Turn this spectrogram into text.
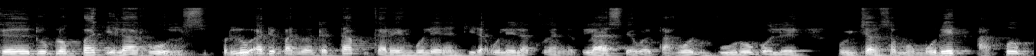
Ke-24 ialah rules. Perlu ada panduan tetap perkara yang boleh dan tidak boleh lakukan di kelas. Di awal tahun, guru boleh bincang sama murid apa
